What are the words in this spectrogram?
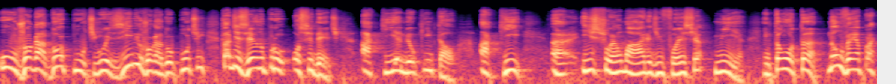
O jogador Putin, o exímio jogador Putin, está dizendo para o Ocidente: aqui é meu quintal, aqui uh, isso é uma área de influência minha. Então, OTAN, não venha para cá.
